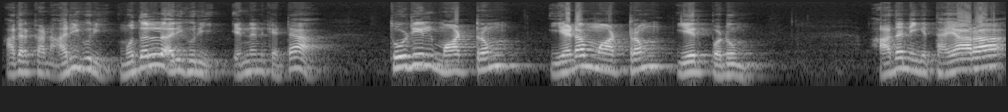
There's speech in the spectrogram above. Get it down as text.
அதற்கான அறிகுறி முதல் அறிகுறி என்னன்னு கேட்டால் தொழில் மாற்றம் இடம் மாற்றம் ஏற்படும். அதை நீங்கள் தயாராக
